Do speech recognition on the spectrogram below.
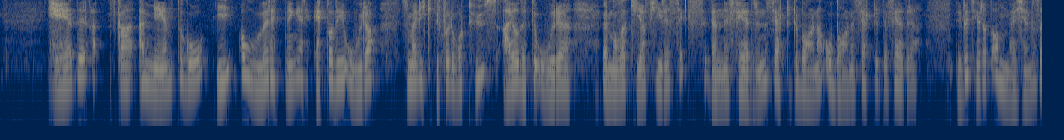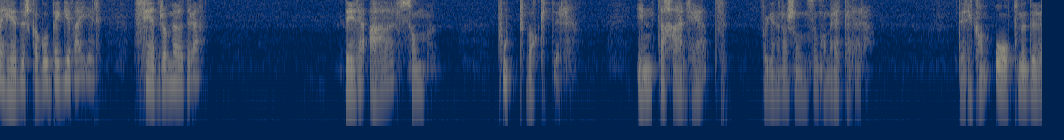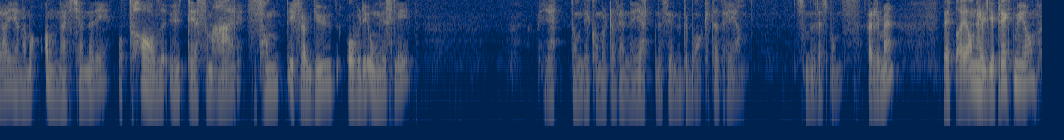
Heder skal, er ment å gå i alle retninger. Et av de orda som er viktig for vårt hus, er jo dette ordet eh, Malakia 4,6. Vender fedrenes hjerter til barna og barnets hjerter til fedre. Det betyr at anerkjennelse og heder skal gå begge veier. Fedre og mødre. Dere er som portvakter inn til herlighet for generasjonen som kommer etter dere. Dere kan åpne døra gjennom å anerkjenne dem og tale ut det som er sant ifra Gud over de unges liv. Gjett om de kommer til å vende hjertene sine tilbake til dere igjen. Som en respons. Er dere med? Dette har Jan Helge prekt mye om.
